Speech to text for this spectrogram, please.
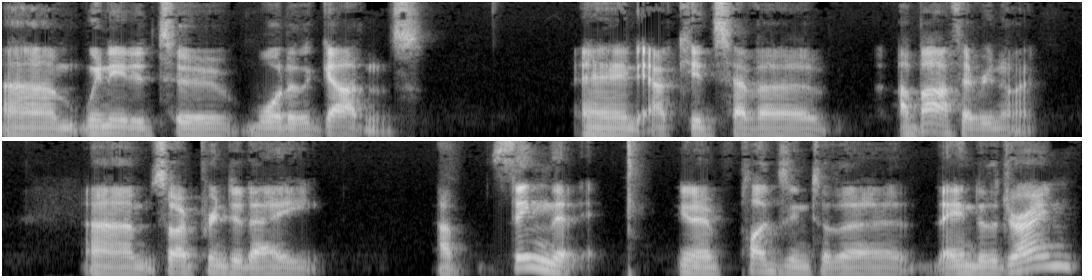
um, we needed to water the gardens, and our kids have a a bath every night. Um, so I printed a a thing that you know plugs into the the end of the drain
